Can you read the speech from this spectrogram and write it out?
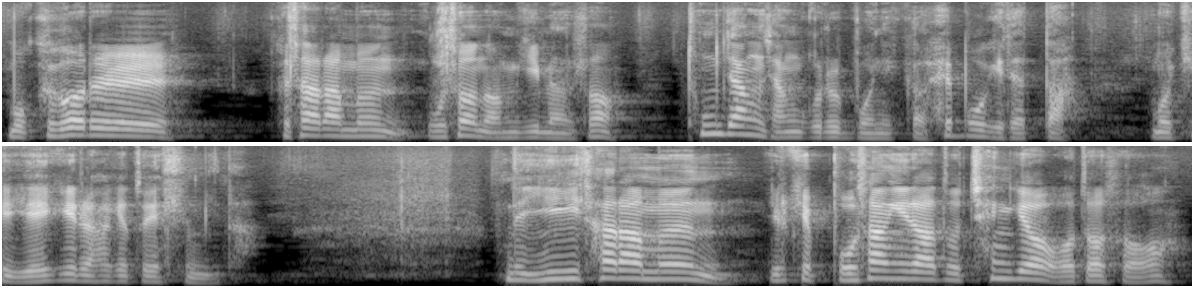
뭐 그거를 그 사람은 웃어 넘기면서 통장 잔고를 보니까 회복이 됐다. 뭐 이렇게 얘기를 하기도 했습니다. 근데 이 사람은 이렇게 보상이라도 챙겨 얻어서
